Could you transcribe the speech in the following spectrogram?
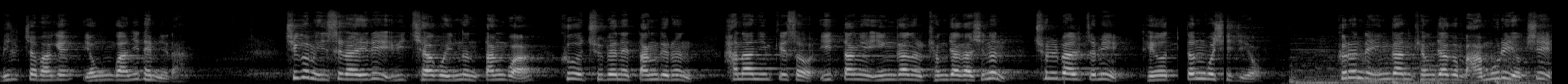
밀접하게 연관이 됩니다. 지금 이스라엘이 위치하고 있는 땅과 그 주변의 땅들은 하나님께서 이 땅의 인간을 경작하시는 출발점이 되었던 곳이지요. 그런데 인간 경작의 마무리 역시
